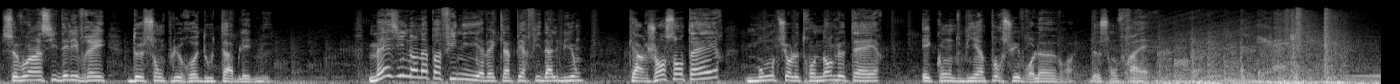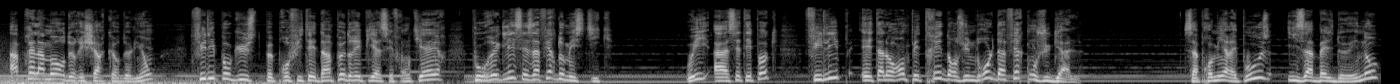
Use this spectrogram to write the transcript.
se voit ainsi délivré de son plus redoutable ennemi. Mais il n'en a pas fini avec la perfide Albion, car Jean Santerre monte sur le trône d'Angleterre et compte bien poursuivre l'œuvre de son frère. Après la mort de Richard Cœur de Lion, Philippe Auguste peut profiter d'un peu de répit à ses frontières pour régler ses affaires domestiques. Oui, à cette époque, Philippe est alors empêtré dans une drôle d'affaire conjugale. Sa première épouse, Isabelle de Hainaut,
